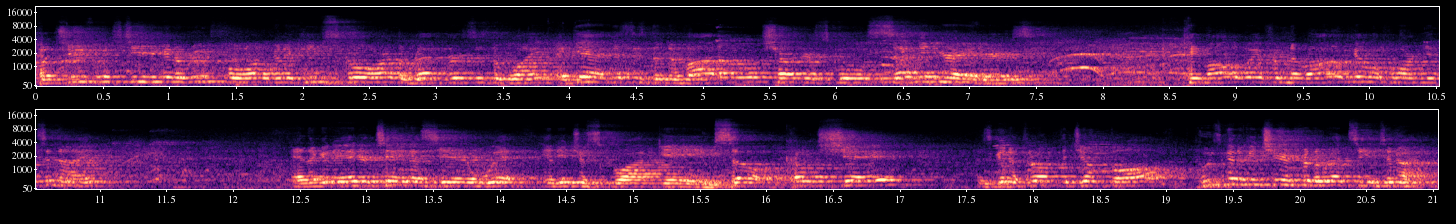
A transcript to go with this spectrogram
But choose which team you're going to root for. We're going to keep score, the red versus the white. Again, this is the Novato Charter School second graders. Came all the way from Novato, California tonight. And they're going to entertain us here with an inter-squad game. So, Coach Shea is going to throw up the jump ball. Who's going to be cheering for the red team tonight?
